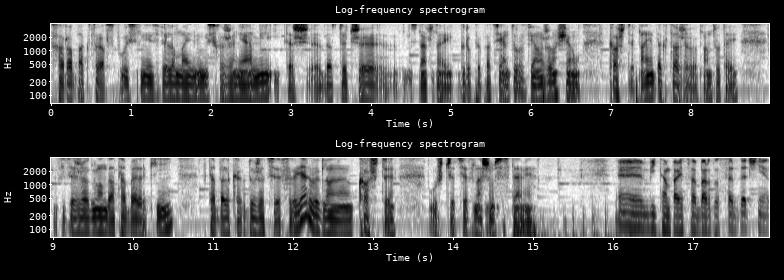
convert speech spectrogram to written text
choroba, która współistnieje z wieloma innymi schorzeniami i też dotyczy znacznej grupy pacjentów, wiążą się koszty. Panie doktorze, bo pan tutaj widzę, że ogląda tabelki, w tabelkach duże cyfry. Jak wyglądają koszty łuszczycy w naszym systemie? E, witam Państwa bardzo serdecznie.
